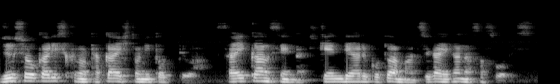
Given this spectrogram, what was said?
重症化リスクの高い人にとっては再感染が危険であることは間違いがなさそうです。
